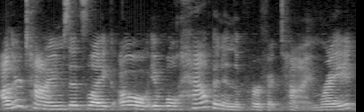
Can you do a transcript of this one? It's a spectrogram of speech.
Other times it's like, oh, it will happen in the perfect time, right?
